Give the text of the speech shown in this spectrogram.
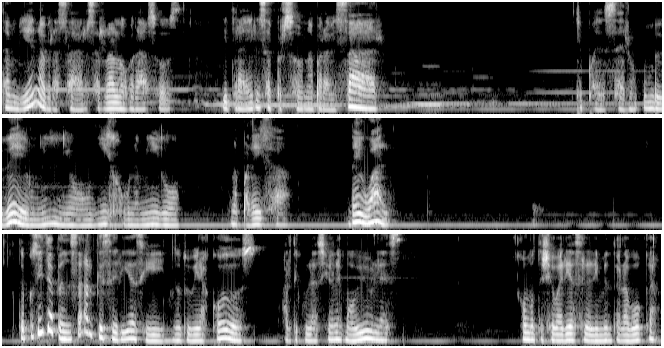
También abrazar, cerrar los brazos y traer esa persona para besar, que puede ser un bebé, un niño, un hijo, un amigo, una pareja, da igual. ¿Te pusiste a pensar qué sería si no tuvieras codos, articulaciones movibles? ¿Cómo te llevarías el alimento a la boca?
